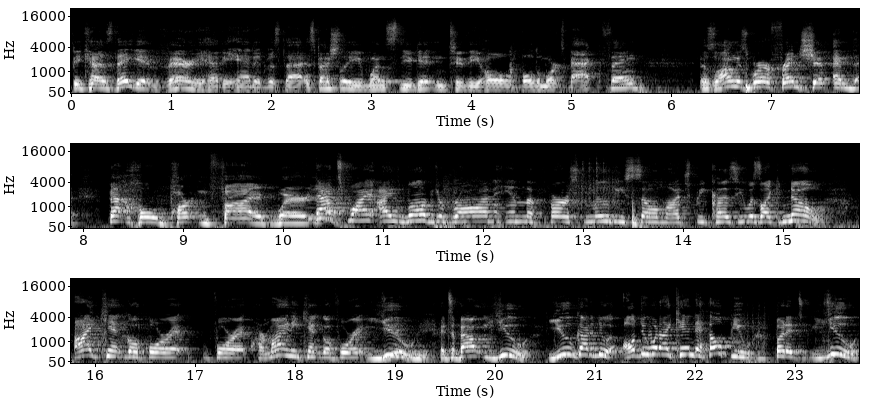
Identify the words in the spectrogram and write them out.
because they get very heavy-handed with that, especially once you get into the whole Voldemort's back thing. As long as we're a friendship, and th- that whole part in five where that's know, why I loved Ron in the first movie so much because he was like, no. I can't go for it. For it, Hermione can't go for it. You. It's about you. You've got to do it. I'll do what I can to help you, but it's you.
